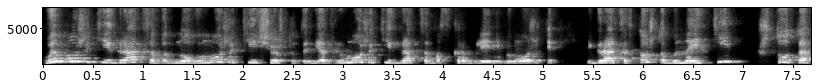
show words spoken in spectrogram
Вы можете играться в одно, вы можете еще что-то делать, вы можете играться в оскорбление, вы можете играться в то, чтобы найти что-то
